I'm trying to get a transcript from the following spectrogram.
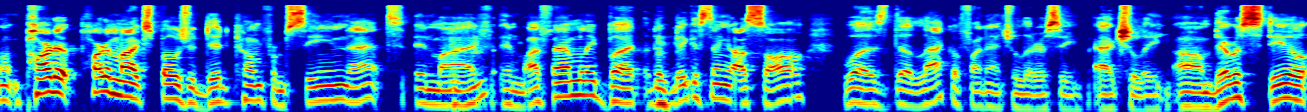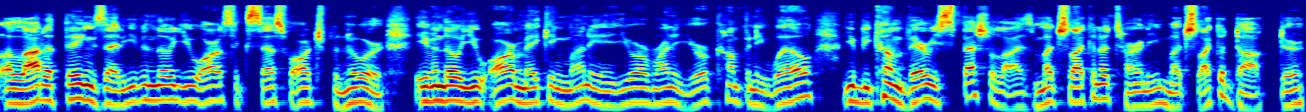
um, part of part of my exposure did come from seeing that in my mm-hmm. in my family, but the mm-hmm. biggest thing I saw was the lack of financial literacy. Actually, um, there was still a lot of things that even though you are a successful entrepreneur, even though you are making money and you are running your company well, you become very specialized, much like an attorney, much like a doctor.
